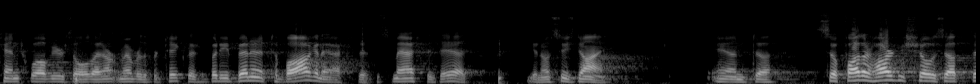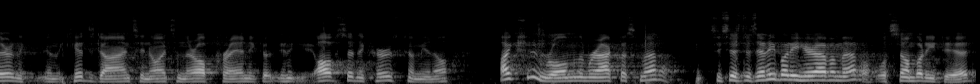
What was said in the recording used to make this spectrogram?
10, 12 years old. I don't remember the particulars. But he'd been in a toboggan accident and smashed his head. You know, so he's dying. And uh, so Father Hardon shows up there, and the, and the kid's dying, so he anoints and they're all praying. He goes, and he, all of a sudden it occurs to him, you know, I should enroll him in the miraculous medal. So he says, Does anybody here have a medal? Well, somebody did.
